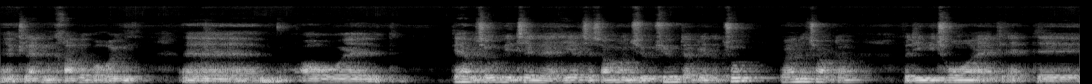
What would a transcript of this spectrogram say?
øh klappe en krabbe på ryggen. Øh, og øh, det har vi så udvidet til at her til sommeren 2020, der bliver der to børnetogter, fordi vi tror, at, at øh,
